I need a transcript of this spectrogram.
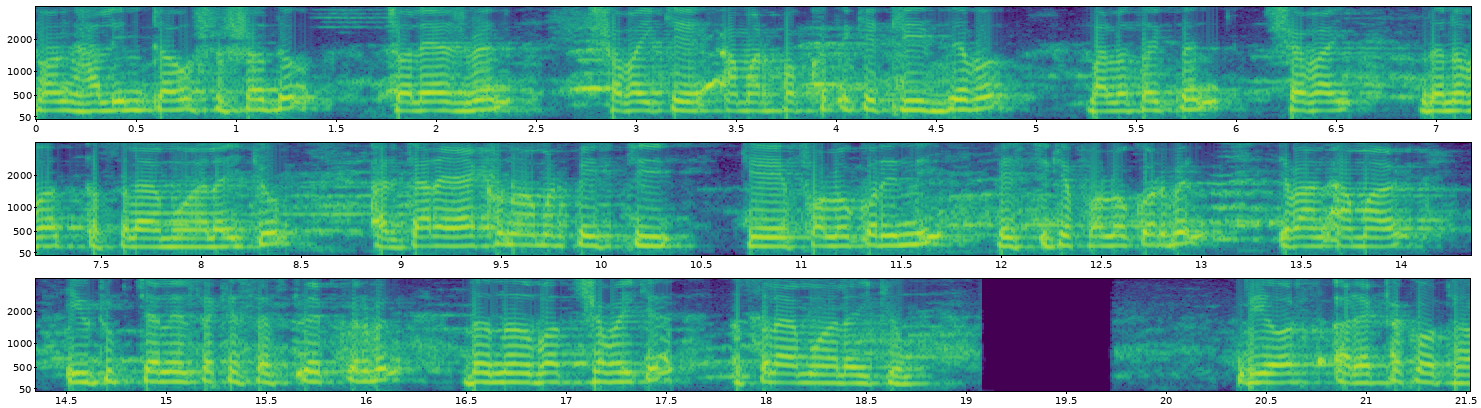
এবং হালিমটাও সুস্বাদু। চলে আসবেন। সবাইকে আমার পক্ষ থেকে ট্রিট দেব। ভালো থাকবেন। সবাই ধন্যবাদ। আসসালামু আলাইকুম। আর যারা এখনও আমার পেজটিকে ফলো করেননি, পেজটিকে ফলো করবেন এবং আমার ইউটিউব চ্যানেলটাকে সাবস্ক্রাইব করবেন। ধন্যবাদ সবাইকে। আসসালামু আলাইকুম। ভিওর্স আর একটা কথা,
